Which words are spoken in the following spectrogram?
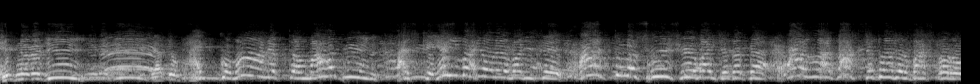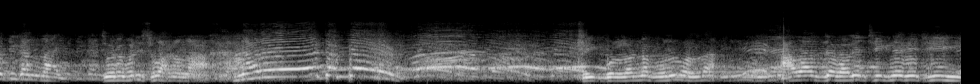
ঠিক না বেটি? এত ভাগ্যবান একটা মাহফিল আজকে এই বাড়িওয়ালার বাড়িতে। আর তোমরা শুয়ে শুয়ে বাইসে থাকবে। আল্লাহ ডাকছে, তোমাদের বাস করার অধিকার নাই। জোরে বলি সুহান। ঠিক বললাম না, ভুল বললাম। আওয়াজ যে বলে ঠিক না বেঠি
